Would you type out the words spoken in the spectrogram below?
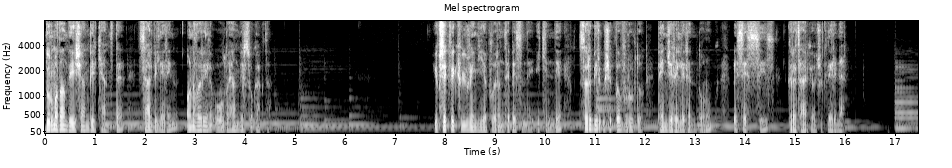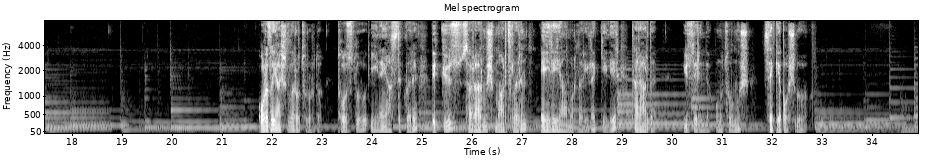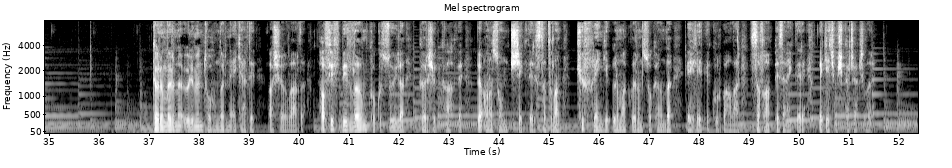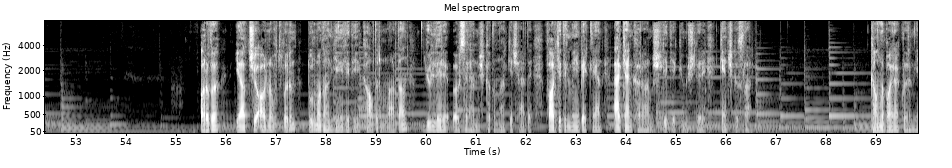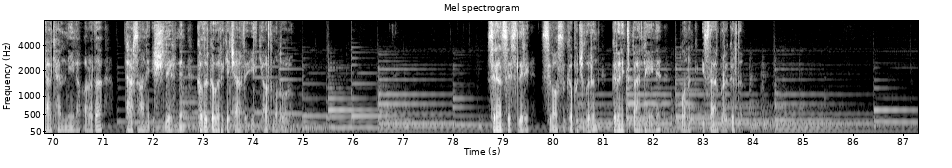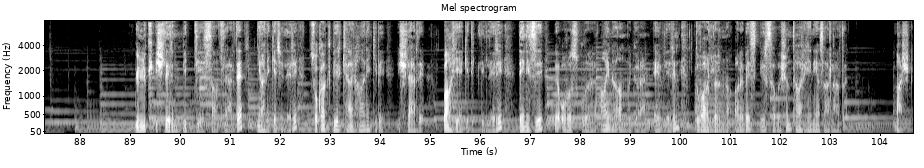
Durmadan değişen bir kentte, Selvilerin anılarıyla uğuldayan bir sokaktı. Yüksek ve kül rengi yapıların tepesinde ikindi, sarı bir ışıkla vururdu pencerelerin donuk ve sessiz krater gölcüklerine. Orada yaşlılar otururdu. Tozlu iğne yastıkları ve güz sararmış martıların eğri yağmurlarıyla gelir tarardı. Yüzlerinde unutulmuş sepya boşluğu. Karınlarına ölümün tohumlarını ekerdi aşağılarda. Hafif bir lağım kokusuyla karışık kahve ve anason çiçekleri satılan küf rengi ırmakların sokağında ehliyetli kurbağalar, safa pezemekleri ve geçmiş kaçakçıları. Arada inatçı Arnavutların durmadan yenilediği kaldırımlardan gülleri örselenmiş kadınlar geçerdi. Fark edilmeyi bekleyen erken kararmış Lidya gümüşleri, genç kızlar. Kanlı bayrakların yelkenliğiyle arada tersane işçilerinin kadırgaları geçerdi ilk yardıma doğru. Siren sesleri Sivaslı kapıcıların granit belleğine bulanık izler bırakırdı. Günlük işlerin bittiği saatlerde yani geceleri sokak bir kerhane gibi işlerdi. Bahriye gediklileri denizi ve orospuları aynı anda gören evlerin duvarlarına arabesk bir savaşın tarihini yazarlardı. Aşk.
